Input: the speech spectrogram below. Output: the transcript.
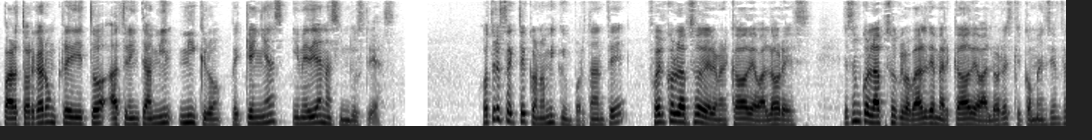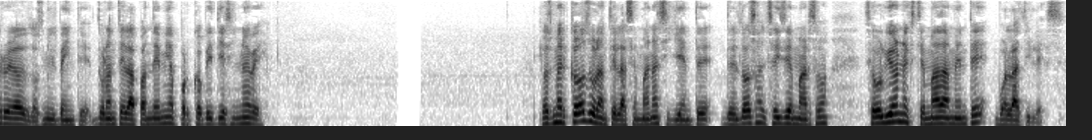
para otorgar un crédito a 30.000 micro, pequeñas y medianas industrias. Otro efecto económico importante fue el colapso del mercado de valores. Es un colapso global de mercado de valores que comenzó en febrero de 2020, durante la pandemia por COVID-19. Los mercados durante la semana siguiente, del 2 al 6 de marzo, se volvieron extremadamente volátiles.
